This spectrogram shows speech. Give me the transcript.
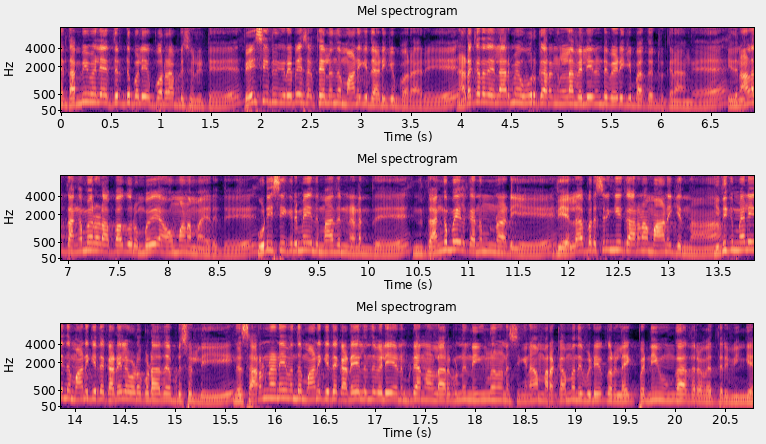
என் தம்பி மேலே திருட்டு பழிய போற அப்படி சொல்லிட்டு பேசிட்டு இருக்கிறப்பே சக்தியில வந்து மாணிக்கத்தை அடிக்க போறாரு. நடக்கிறது எல்லாருமே ஊர்க்காரங்க எல்லாம் வெளியே நின்று வேடிக்கை பார்த்துட்டு இருக்காங்க இதனால தங்கமேலோட அப்பாவுக்கு ரொம்பவே அவமானம் ஆயிருது கூடி சீக்கிரமே இது மாதிரி நடந்து இந்த தங்கமயில் கண்ணு முன்னாடியே இது எல்லா பிரச்சனைக்கும் காரணம் மாணிக்கம் தான். இதுக்கு மேலே இந்த மாணிக்கத்தை கடையில விடக்கூடாது அப்படி சொல்லி இந்த சரணனே வந்து மாணிக்கத்தை கடையில இருந்து வெளியே அனுப்பிட்டா நல்லா இருக்கும்னு நீங்களும் நினைச்சீங்கன்னா மறக்காம இந்த வீடியோக்கு ஒரு லைக் பண்ணி உங்க ஆதரவை தருவீங்க.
